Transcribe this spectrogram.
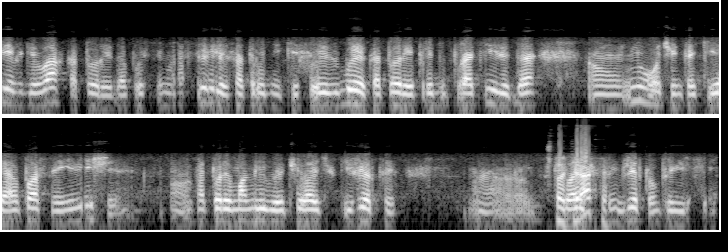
тех делах, которые, допустим, раскрыли сотрудники ФСБ, которые предотвратили, да, э, ну, очень такие опасные вещи, э, которые могли бы человеческие жертвы э, Что, человеческим жертвам привести.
